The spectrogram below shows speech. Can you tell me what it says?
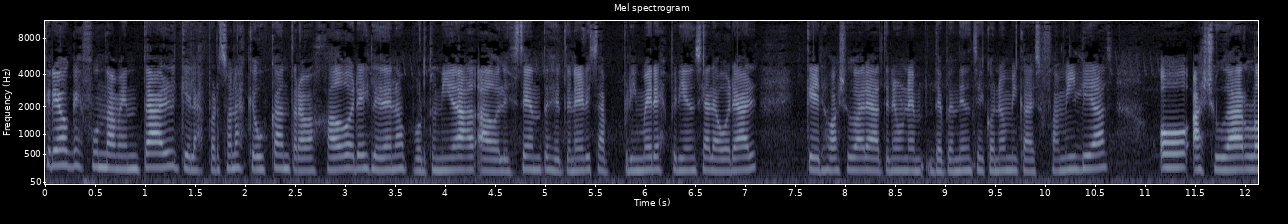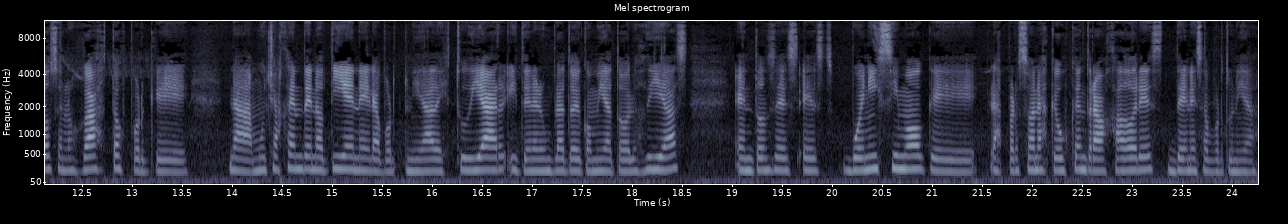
Creo que es fundamental que las personas que buscan trabajadores le den la oportunidad a adolescentes de tener esa primera experiencia laboral que les va a ayudar a tener una independencia económica de sus familias o ayudarlos en los gastos porque nada, mucha gente no tiene la oportunidad de estudiar y tener un plato de comida todos los días. Entonces es buenísimo que las personas que busquen trabajadores den esa oportunidad.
